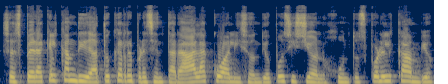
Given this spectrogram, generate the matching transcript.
se espera que el candidato que representará a la coalición de oposición Juntos por el Cambio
